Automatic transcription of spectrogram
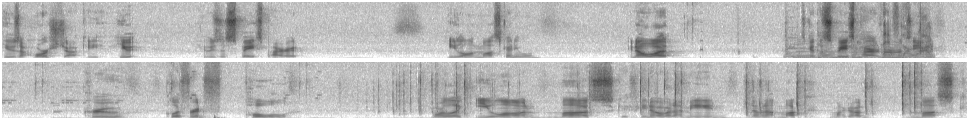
He was a horse jockey. He, he was a space pirate. Elon Musk, anyone? You know what? Let's get the space pirate on our team. Crew, Clifford Pole. More like Elon Musk, if you know what I mean. No, not Muck. Oh my god. Musk.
